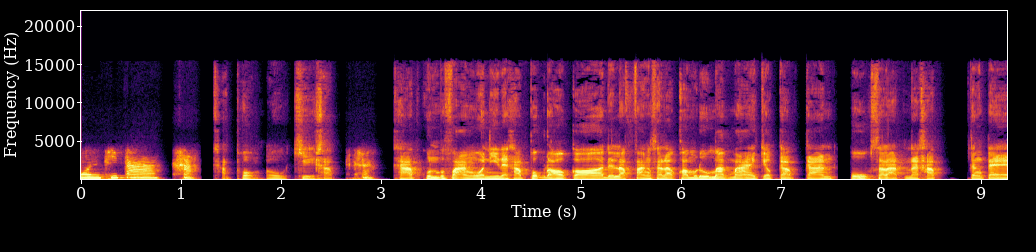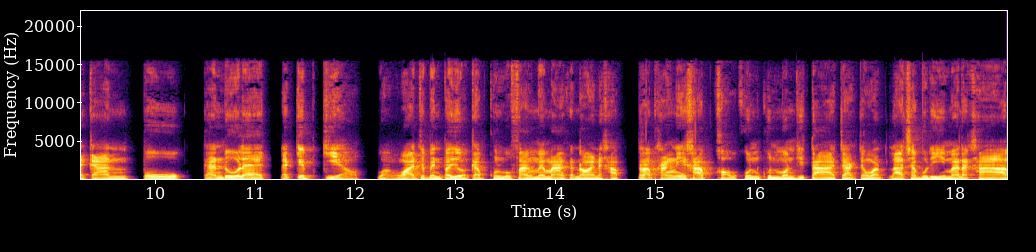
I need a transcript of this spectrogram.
มนทิตาค่ะ ครับผมโอเคครับค่ะครับคุณผู้ฟังวันนี้นะครับ พวกเราก็ได้รับฟังสาระความรู้มากมายเกี่ยวกับการปลูกสลัดนะครับ ตั้งแต่การปลูกการดูแลและเก็บเกี่ยว หวังว่าจะเป็นประโยชน์กับคุณผู้ฟังไม่มากก็น้อยนะครับสำหรับครั้งนี้ครับขอบคุณคุณมนทิตาจากจังหวัดราชบุรีมากนะครับ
